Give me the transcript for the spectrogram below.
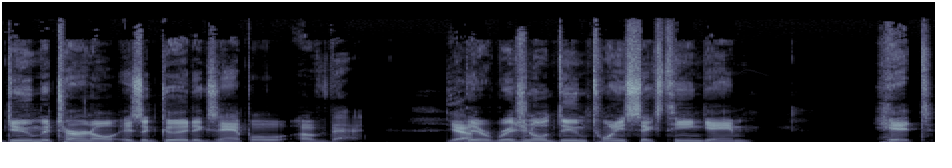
Doom Eternal is a good example of that Yeah. the original Doom 2016 game hit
